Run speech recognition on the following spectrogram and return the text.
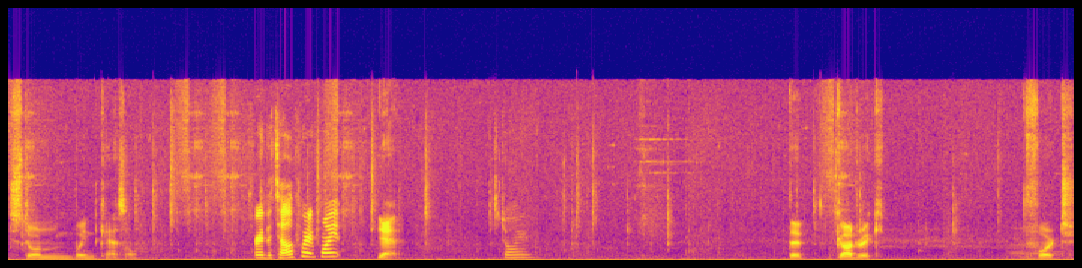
Stormwind Castle. For the teleport point? Yeah, Storm. the Godrick fort.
